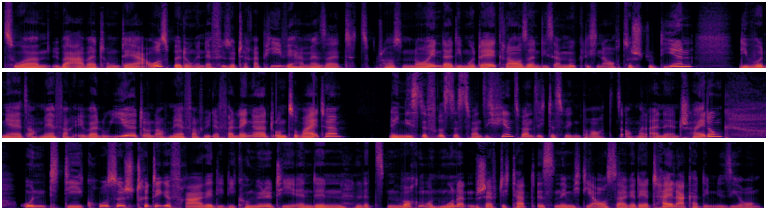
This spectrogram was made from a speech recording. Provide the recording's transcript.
zur Überarbeitung der Ausbildung in der Physiotherapie. Wir haben ja seit 2009 da die Modellklauseln, die es ermöglichen, auch zu studieren. Die wurden ja jetzt auch mehrfach evaluiert und auch mehrfach wieder verlängert und so weiter. Die nächste Frist ist 2024, deswegen braucht es auch mal eine Entscheidung. Und die große strittige Frage, die die Community in den letzten Wochen und Monaten beschäftigt hat, ist nämlich die Aussage der Teilakademisierung.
